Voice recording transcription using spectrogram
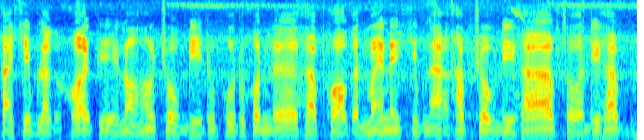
ถ่ายคลิปแล้วก็ขอให้พี่น้องเข้าโชคดีทุกผู้ทุกคนเด้อครับพอกันไหมในคลิปหน้าครับ โชคดีครับ สวัสดีครับ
